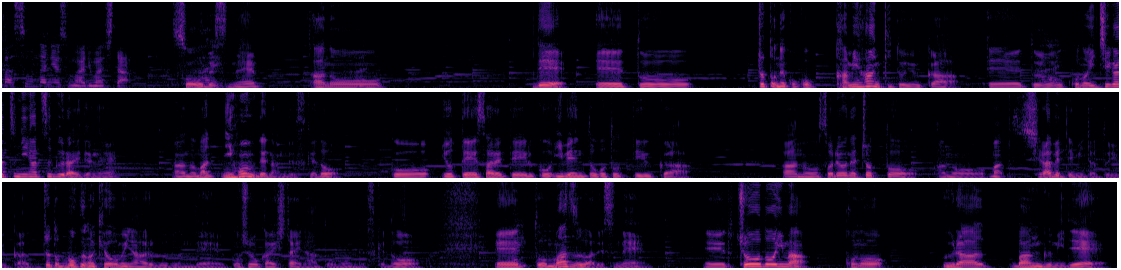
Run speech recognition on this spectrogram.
まあそんなニュースもありました。そうですね。あのーでえっ、とちょっとねここ上半期というかえっ、と、はい。この1月2月ぐらいでねあのまあ日本でなんですけどこう予定されているこうイベントごとっていうかあのそれをねちょっとあの、まあ、調べてみたというかちょっと僕の興味のある部分でご紹介したいなと思うんですけど、えーっとまずはですね、えーっとちょうど今この裏番組で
